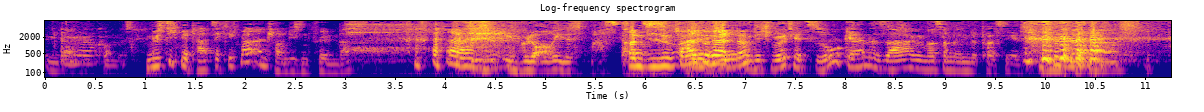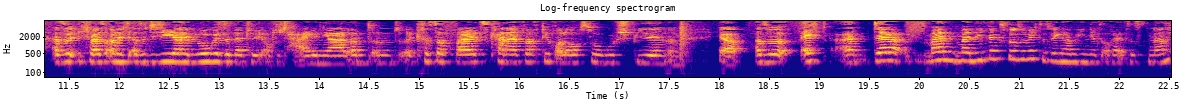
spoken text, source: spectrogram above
in Gang gekommen ist. Müsste ich mir tatsächlich mal anschauen, diesen Film, was? Glorious Bastard. Von diesem mal gehört, ne? Und ich würde jetzt so gerne sagen, was am Ende passiert. Also ich weiß auch nicht, also die Dialoge sind natürlich auch total genial und, und Christoph Waltz kann einfach die Rolle auch so gut spielen und ja, also echt ein, der mein mein Lieblingsbösewicht, deswegen habe ich ihn jetzt auch als erstes genannt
